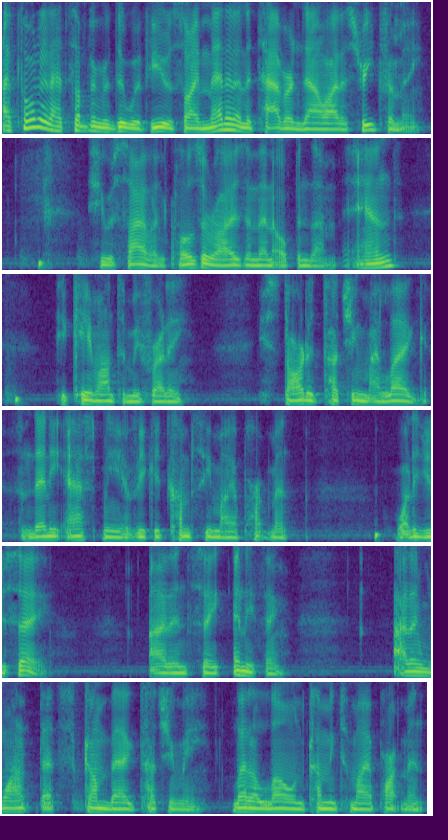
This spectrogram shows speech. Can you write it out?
I thought it had something to do with you, so I met him in a tavern down by the street from me. She was silent, closed her eyes, and then opened them. And he came on to me, Freddie. He started touching my leg, and then he asked me if he could come see my apartment. What did you say? I didn't say anything. I didn't want that scumbag touching me, let alone coming to my apartment.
